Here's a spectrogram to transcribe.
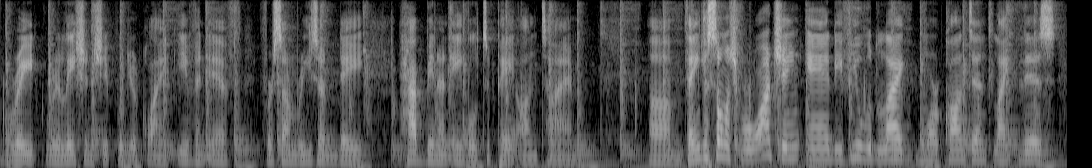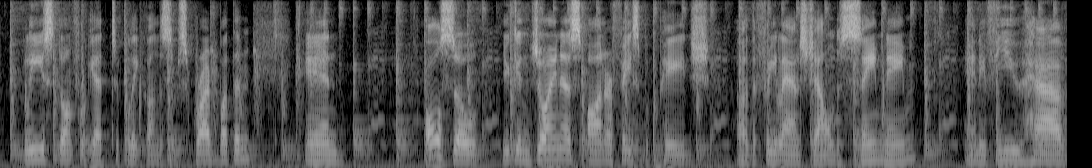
great relationship with your client even if for some reason they have been unable to pay on time. Um, thank you so much for watching and if you would like more content like this please don't forget to click on the subscribe button and also you can join us on our facebook page uh, the freelance channel, the same name. And if you have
